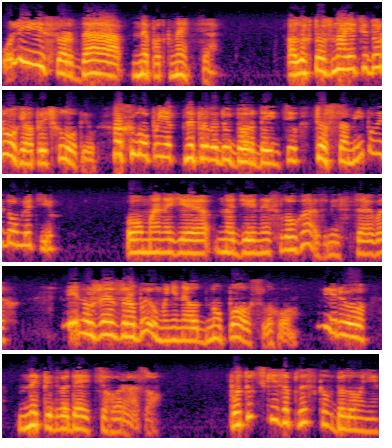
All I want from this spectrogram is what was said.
у ліс орда не поткнеться. Але хто знає ці дороги, опріч хлопів, а хлопи, як не приведуть до ординців, то самі повідомлять їх. У мене є надійний слуга з місцевих. Він уже зробив мені не одну послугу. Вірю, не підведе цього разу. Потуцький заплескав долоні.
